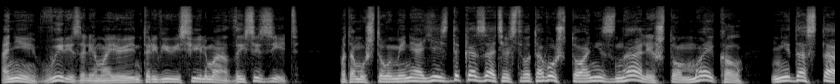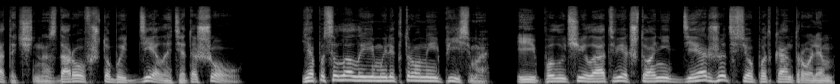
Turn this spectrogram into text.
Они вырезали мое интервью из фильма «This is it», потому что у меня есть доказательства того, что они знали, что Майкл недостаточно здоров, чтобы делать это шоу. Я посылала им электронные письма и получила ответ, что они держат все под контролем.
